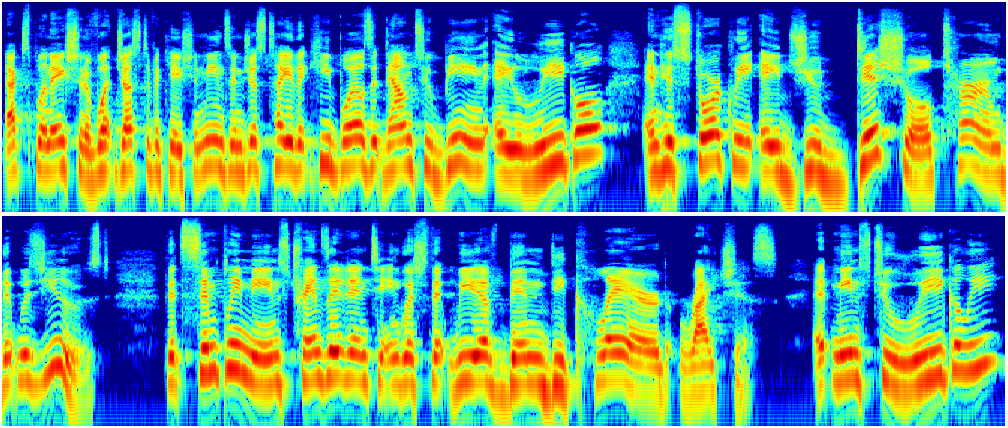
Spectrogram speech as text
explanation of what justification means and just tell you that he boils it down to being a legal and historically a judicial term that was used. That simply means, translated into English, that we have been declared righteous. It means to legally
